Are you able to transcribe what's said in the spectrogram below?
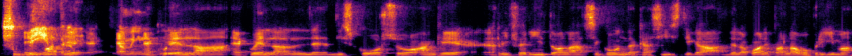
subentra. È quella, è quella il discorso, anche riferito alla seconda casistica della quale parlavo prima,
